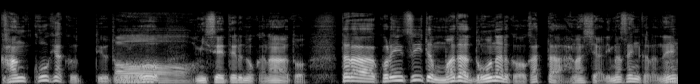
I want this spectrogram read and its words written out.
観光客っていうところを見据えてるのかなと。ただ、これについてもまだどうなるか分かった話じゃありませんからね。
